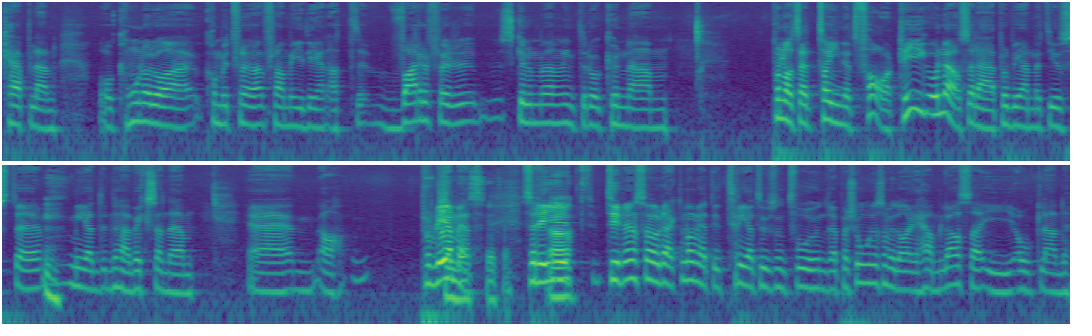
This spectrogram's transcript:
Kaplan, och hon har då kommit fra- fram med idén att varför skulle man inte då kunna mm, på något sätt ta in ett fartyg och lösa det här problemet just eh, Mm. med den här växande eh, ja, problemet. Så det är ju, tydligen så räknar man med att det är 3200 personer som idag är hemlösa i Oakland.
